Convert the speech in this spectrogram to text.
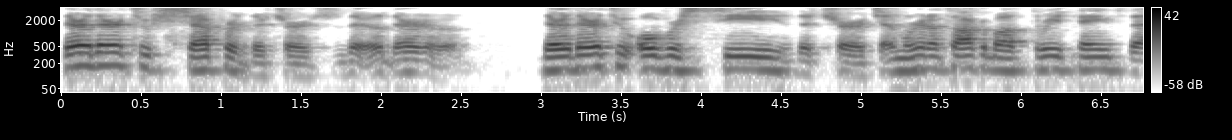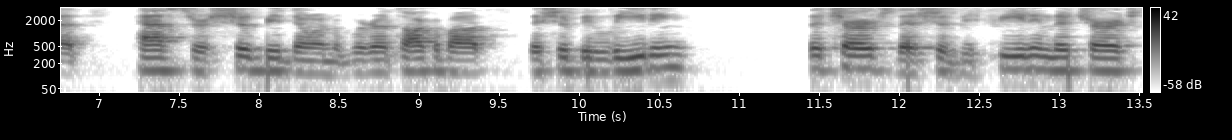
they're there to shepherd the church. They're they're they're there to oversee the church. And we're going to talk about three things that pastors should be doing. We're going to talk about they should be leading the church, they should be feeding the church,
